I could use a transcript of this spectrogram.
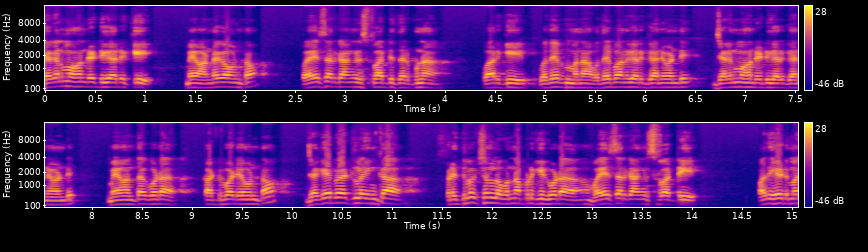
జగన్మోహన్ రెడ్డి గారికి మేము అండగా ఉంటాం. వైఎస్ఆర్ కాంగ్రెస్ పార్టీ తరఫున వారికి ఉదయ మన ఉదయభాను గారికి కానివ్వండి జగన్మోహన్ రెడ్డి గారికి కానివ్వండి మేమంతా కూడా కట్టుబడి ఉంటాం. జగేపేటలో ఇంకా ప్రతిపక్షంలో ఉన్నప్పటికీ కూడా వైఎస్ఆర్ కాంగ్రెస్ పార్టీ పదిహేడు మంది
